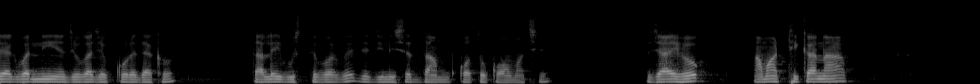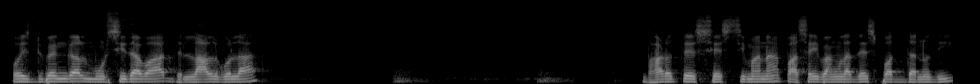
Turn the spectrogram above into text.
একবার নিয়ে যোগাযোগ করে দেখো। তাহলেই বুঝতে পারবে যে জিনিসের দাম কত কম আছে। যাই হোক, আমার ঠিকানা ওয়েস্ট বেঙ্গল মুর্শিদাবাদ লালগোলা। ভারতের শেষ সীমানা, পাশেই বাংলাদেশ, পদ্মা নদী।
